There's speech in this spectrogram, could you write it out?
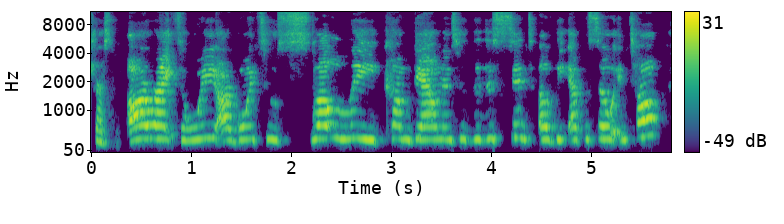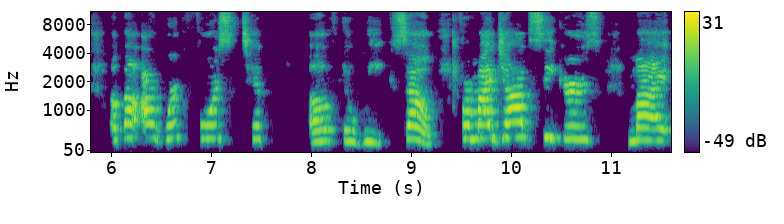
Trust me. All right, so we are going to slowly come down into the descent of the episode and talk about our workforce tip of the week. So, for my job seekers, my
